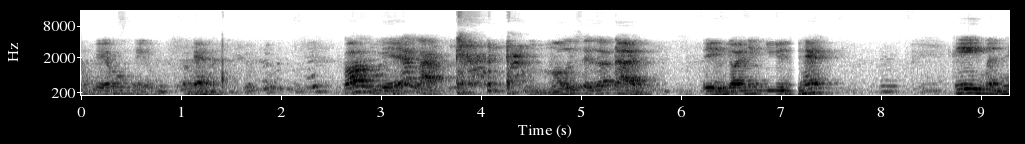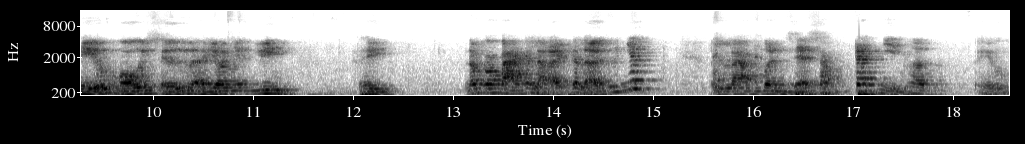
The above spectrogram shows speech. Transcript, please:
Không hiểu không hiểu. Ok. Có nghĩa là mọi sự ở đời đều do nhân duyên hết. Khi mình hiểu mọi sự là do nhân duyên thì nó có ba cái lợi. Cái lợi thứ nhất là mình sẽ sống trách nhiệm hơn. Hiểu không?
